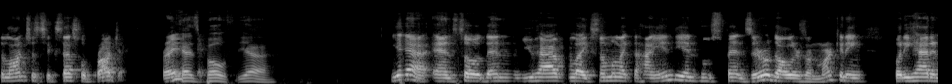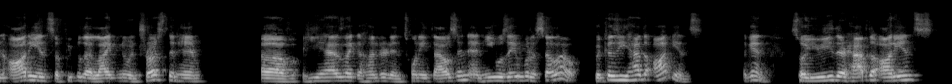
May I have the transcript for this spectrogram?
to launch a successful project, right? He has both, yeah. Yeah, and so then you have like someone like the High Indian who spent zero dollars on marketing, but he had an audience of people that liked, knew, and trusted him. Of he has like 120,000, and he was able to sell out because he had the audience. Again, so you either have the audience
